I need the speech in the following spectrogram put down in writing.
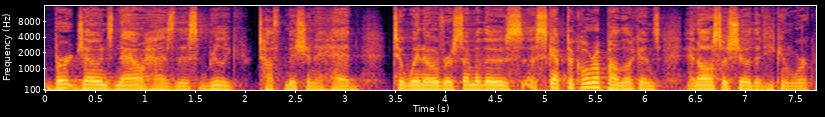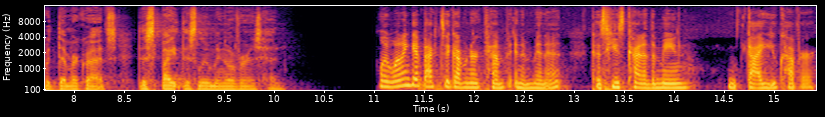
Burt Jones now has this really tough mission ahead to win over some of those uh, skeptical Republicans and also show that he can work with Democrats despite this looming over his head. Well, I want to get back to Governor Kemp in a minute because he's kind of the main guy you cover.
